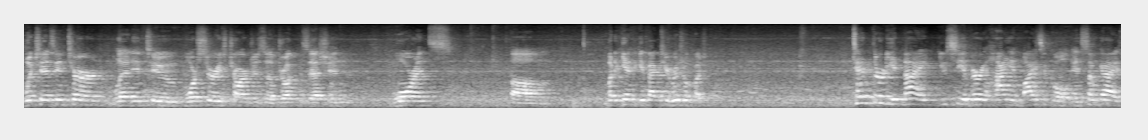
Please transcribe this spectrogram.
which has in turn led into more serious charges of drug possession, warrants. Um, But again, to get back to your original question, 10:30 at night, you see a very high-end bicycle and some guy's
